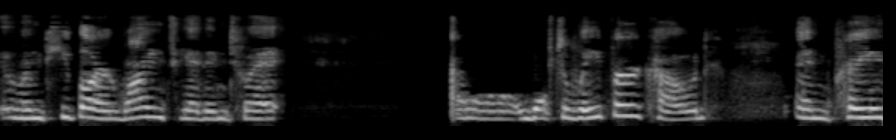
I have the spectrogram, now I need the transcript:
when people are wanting to get into it, uh, you have to wait for a code and pray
